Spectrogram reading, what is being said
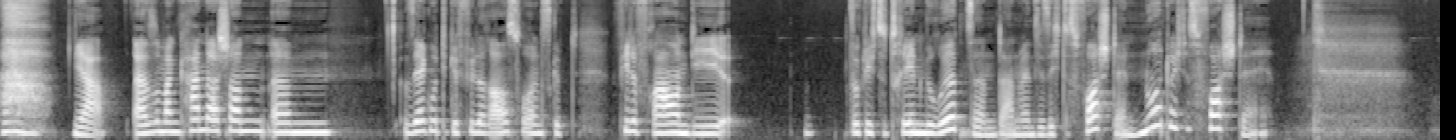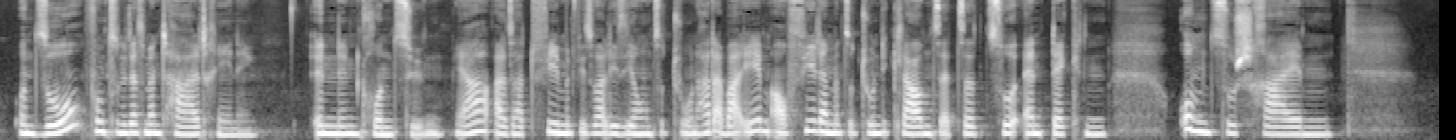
ah, ja, also man kann da schon ähm, sehr gut die Gefühle rausholen. Es gibt viele Frauen, die wirklich zu Tränen gerührt sind dann, wenn sie sich das vorstellen. Nur durch das Vorstellen. Und so funktioniert das Mentaltraining in den Grundzügen. Ja, also hat viel mit Visualisierung zu tun, hat aber eben auch viel damit zu tun, die Glaubenssätze zu entdecken, umzuschreiben,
